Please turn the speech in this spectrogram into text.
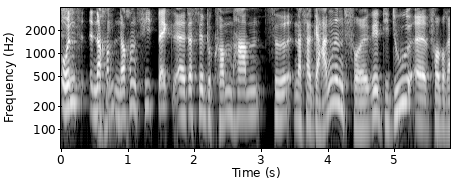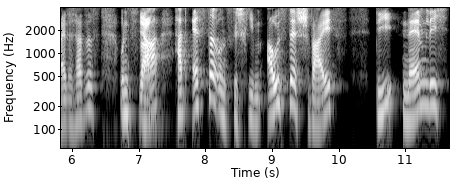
und noch, Mhm. noch ein Feedback, äh, das wir bekommen haben zu einer vergangenen Folge, die du äh, vorbereitet hattest. Und zwar Ja. hat Esther uns geschrieben aus der Schweiz, die nämlich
